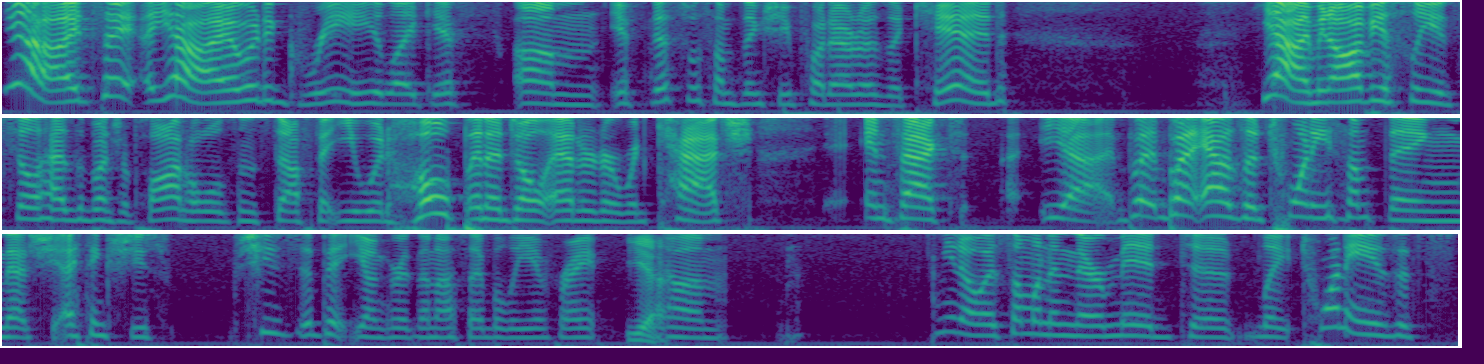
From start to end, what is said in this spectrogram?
Yeah, I'd say yeah, I would agree. Like if um if this was something she put out as a kid, yeah, I mean obviously it still has a bunch of plot holes and stuff that you would hope an adult editor would catch. In fact, yeah, but but as a 20 something that she I think she's she's a bit younger than us, I believe, right? Yeah. Um you know, as someone in their mid to late 20s, it's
